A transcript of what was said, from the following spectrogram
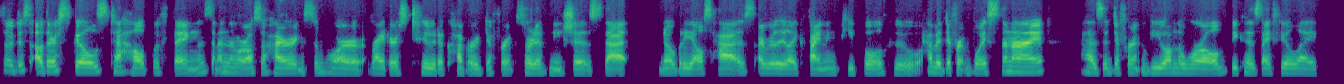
So just other skills to help with things. And then we're also hiring some more writers too to cover different sort of niches that nobody else has. I really like finding people who have a different voice than I, has a different view on the world because I feel like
